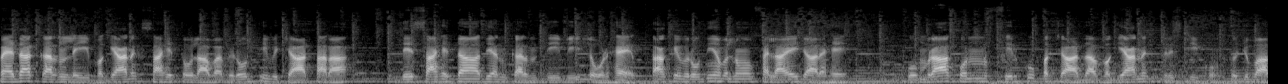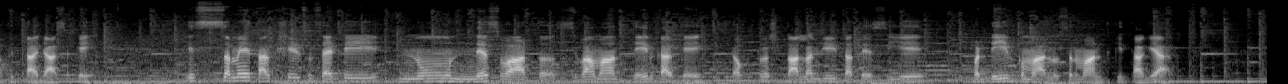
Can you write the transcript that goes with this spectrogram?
ਪੈਦਾ ਕਰਨ ਲਈ ਵਿਗਿਆਨਕ ਸਾਹਿਤ ਤੋਂ ਇਲਾਵਾ ਵਿਰੋਧੀ ਵਿਚਾਰਧਾਰਾ ਦੇ ਸਾਹਿਤ ਦਾ ਅਧਿਐਨ ਕਰਨ ਦੀ ਵੀ ਲੋੜ ਹੈ, ਤਾਂ ਕਿ ਵਿਰੋਧੀਆਂ ਵੱਲੋਂ ਫੈਲਾਏ ਜਾ ਰਹੇ ਗੁੰਮਰਾਹਕੁਨ ਫਿਰਕੂ ਪ੍ਰਚਾਰ ਦਾ ਵਿਗਿਆਨਕ ਦ੍ਰਿਸ਼ਟੀਕੋਣ ਤੋਂ ਜਵਾਬ ਦਿੱਤਾ ਜਾ ਸਕੇ। ਇਸ ਸਮੇਂ ਤਰਕਸ਼ੀਲ ਸੁਸਾਇਟੀ ਨੂੰ ਨਿਸਵਾਰਥ ਸੇਵਾਵਾਂ ਦੇਣ ਕਰਕੇ ਡਾਕਟਰ ਸਟਾਲਨਜੀਤ ਅਤੇ ਸੀਏ ਪ੍ਰਦੀਪ ਕੁਮਾਰ ਨੂੰ ਸਨਮਾਨਿਤ ਕੀਤਾ ਗਿਆ।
